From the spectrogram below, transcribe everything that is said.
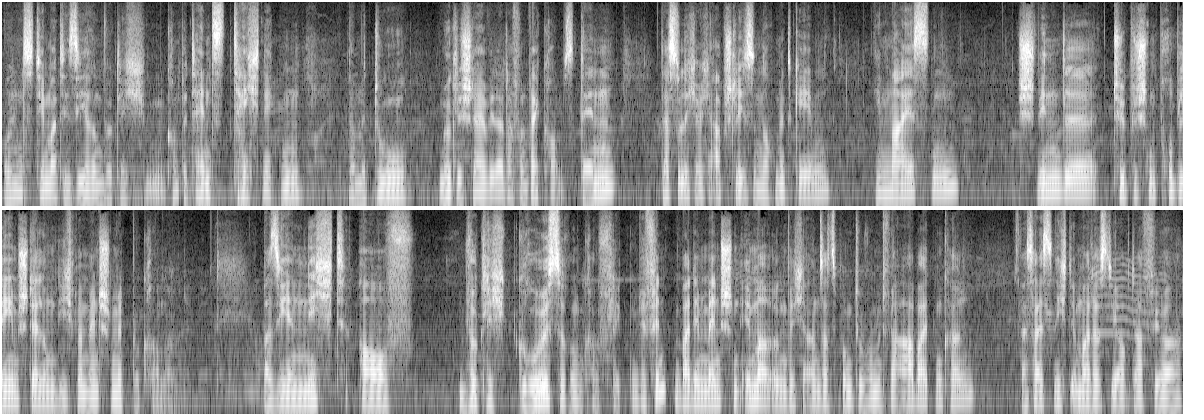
und thematisieren wirklich Kompetenztechniken, damit du möglichst schnell wieder davon wegkommst. Denn das will ich euch abschließend noch mitgeben. Die meisten schwindeltypischen Problemstellungen, die ich bei Menschen mitbekomme, basieren nicht auf wirklich größeren Konflikten. Wir finden bei den Menschen immer irgendwelche Ansatzpunkte, womit wir arbeiten können. Das heißt nicht immer, dass die auch dafür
